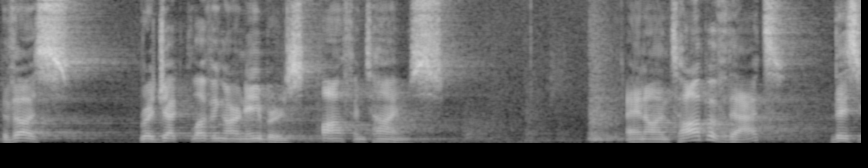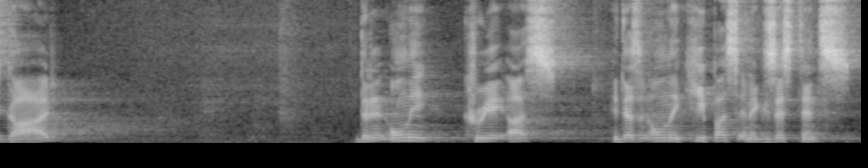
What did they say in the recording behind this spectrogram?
thus reject loving our neighbors, oftentimes. And on top of that, this God didn't only create us, He doesn't only keep us in existence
